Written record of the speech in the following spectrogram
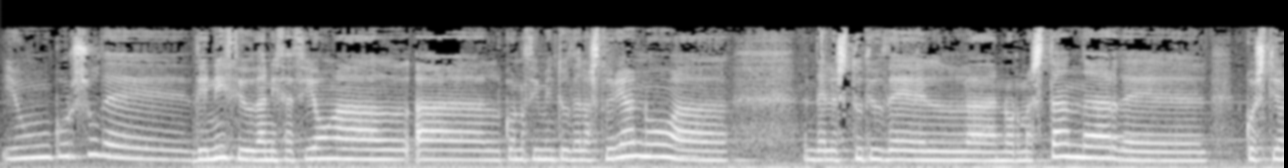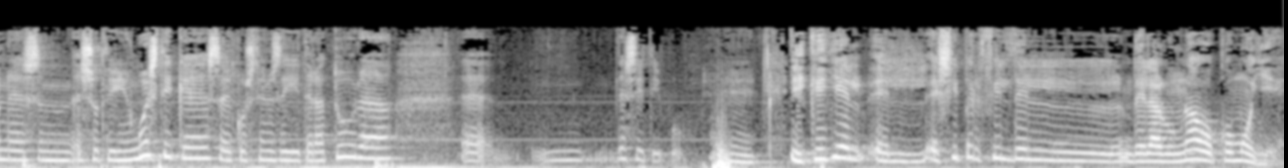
Y un curso de, de inicio, de iniciación al, al conocimiento del asturiano, a, del estudio de la norma estándar, de cuestiones sociolingüísticas, eh, cuestiones de literatura, eh, de ese tipo. ¿Y qué es el, el, ese perfil del, del alumnado, cómo es?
